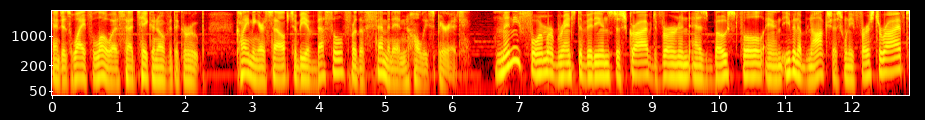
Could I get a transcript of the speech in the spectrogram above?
and his wife Lois had taken over the group claiming herself to be a vessel for the feminine Holy Spirit. Many former Branch Davidians described Vernon as boastful and even obnoxious when he first arrived,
